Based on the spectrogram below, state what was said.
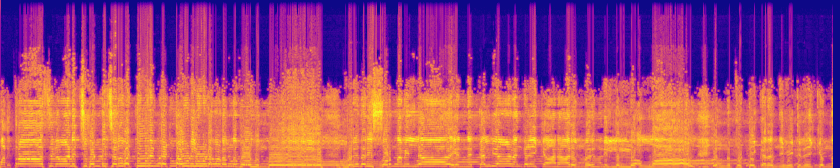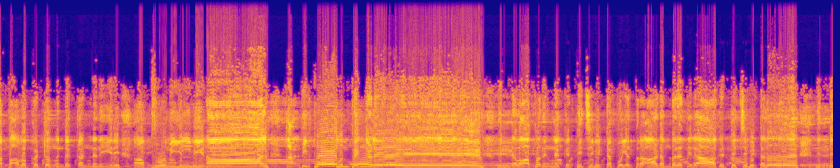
പത്രാസ് കാണിച്ചുകൊണ്ട് ചെറുവട്ടൂരിന്റെ ടൗണിലൂടെ നടന്നു പോകുമ്പോ ഒരു തരി സ്വർണമില്ലാതെ എന്നെ കല്യാണം കഴിക്കാൻ ആരും വരുന്നില്ലല്ലോ അല്ലാ. എന്ന് പൊട്ടിക്കരഞ്ഞ് വീട്ടിലിരിക്കുന്ന പാവപ്പെട്ടൊന്നിന്റെ കണ്ണുനീര് ആ ഭൂമിയിൽ വീണാൽ കത്തിപ്പോകും പെങ്ങളെ നിന്റെ വാപ്പ നിന്നെ കെട്ടിച്ചു വിട്ടപ്പോ എത്ര ആഡംബരത്തിലാ കെട്ടിച്ചു വിട്ടത്. നിന്റെ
